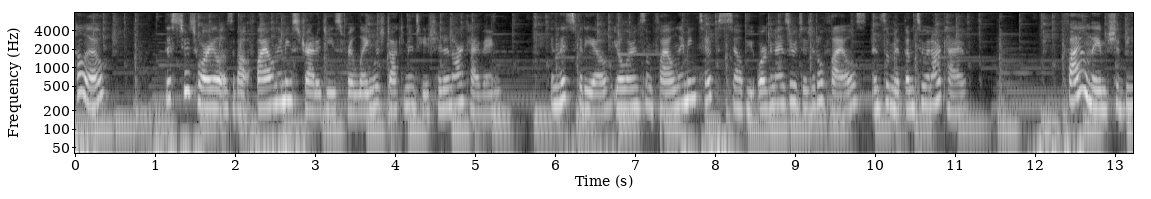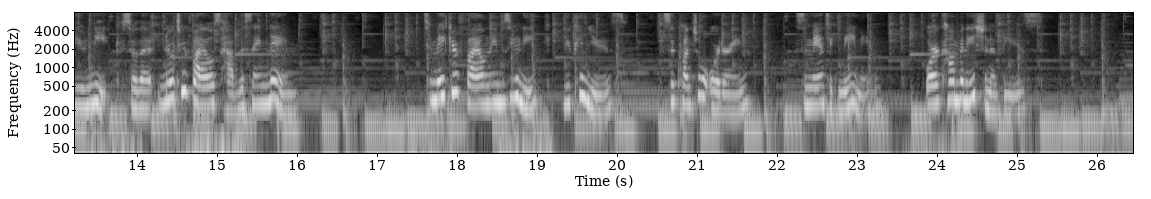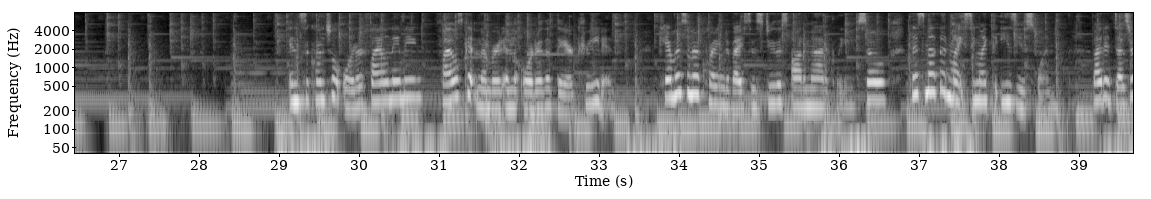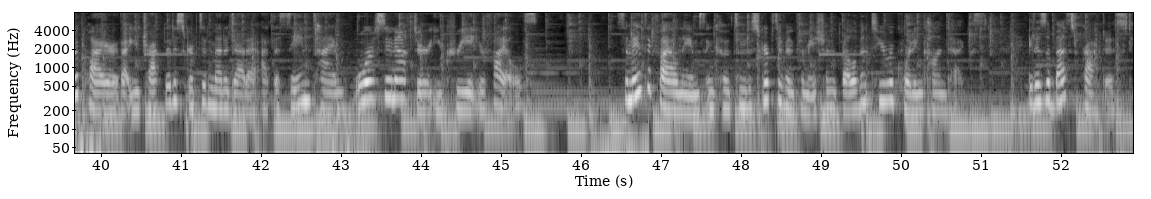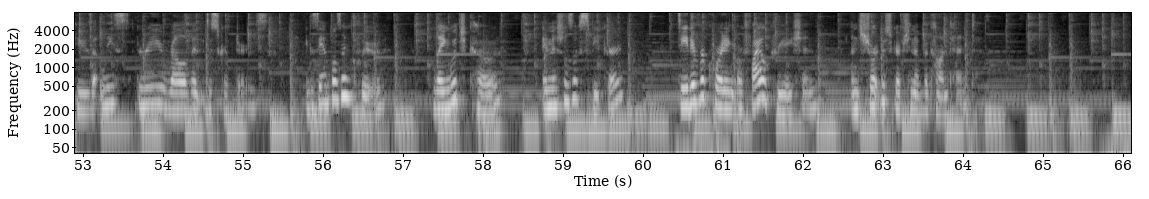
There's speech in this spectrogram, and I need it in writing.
Hello! This tutorial is about file naming strategies for language documentation and archiving. In this video, you'll learn some file naming tips to help you organize your digital files and submit them to an archive. File names should be unique so that no two files have the same name. To make your file names unique, you can use sequential ordering, semantic naming, or a combination of these. In sequential order file naming, files get numbered in the order that they are created. Cameras and recording devices do this automatically, so this method might seem like the easiest one, but it does require that you track the descriptive metadata at the same time or soon after you create your files. Semantic file names encode some descriptive information relevant to your recording context. It is a best practice to use at least three relevant descriptors. Examples include language code, initials of speaker, date of recording or file creation, and short description of the content.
